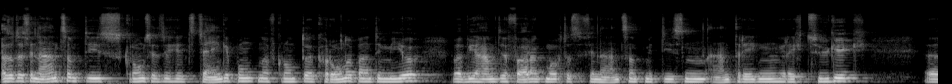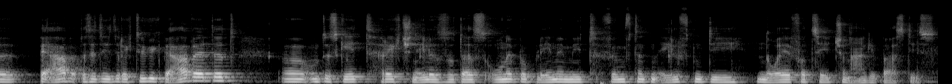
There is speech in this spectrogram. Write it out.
Also das Finanzamt ist grundsätzlich jetzt sehr eingebunden aufgrund der Corona-Pandemie auch, aber wir haben die Erfahrung gemacht, dass das Finanzamt mit diesen Anträgen recht zügig äh, bearbeitet, also die recht zügig bearbeitet äh, und es geht recht schnell, also dass ohne Probleme mit 15.11. die neue VZ schon angepasst ist.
